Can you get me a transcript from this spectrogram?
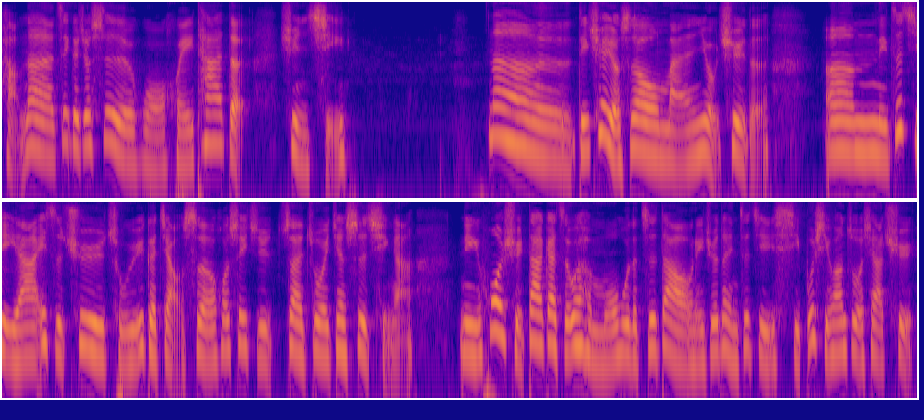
好，那这个就是我回他的讯息。那的确有时候蛮有趣的，嗯，你自己呀、一直去处于一个角色，或是一直在做一件事情啊。你或许大概只会很模糊的知道，你觉得你自己喜不喜欢做下去，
